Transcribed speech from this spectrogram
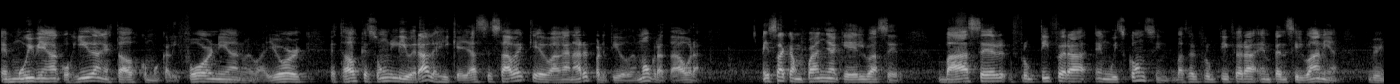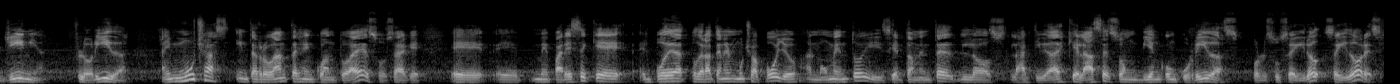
es muy bien acogida en estados como California, Nueva York, estados que son liberales y que ya se sabe que va a ganar el Partido Demócrata. Ahora, esa campaña que él va a hacer, va a ser fructífera en Wisconsin, va a ser fructífera en Pensilvania, Virginia, Florida. Hay muchas interrogantes en cuanto a eso, o sea que eh, eh, me parece que él puede, podrá tener mucho apoyo al momento y ciertamente los, las actividades que él hace son bien concurridas por sus seguidores.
